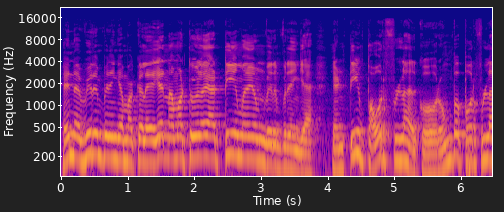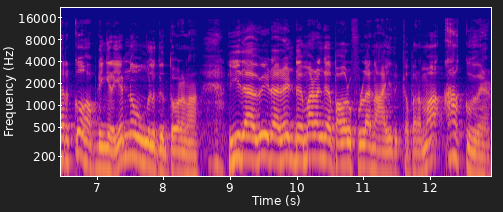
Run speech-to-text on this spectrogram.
என்ன விரும்புகிறீங்க மக்களே என்னை மட்டும் இல்லை என் டீமையும் விரும்புகிறீங்க என் டீம் பவர்ஃபுல்லாக இருக்கோ ரொம்ப பவர்ஃபுல்லாக இருக்கோ அப்படிங்கிற எண்ணம் உங்களுக்கு தோணலாம். இதை விட ரெண்டு மடங்கு பவர்ஃபுல்லாக நான் இதுக்கப்புறமா ஆக்குவேன்.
